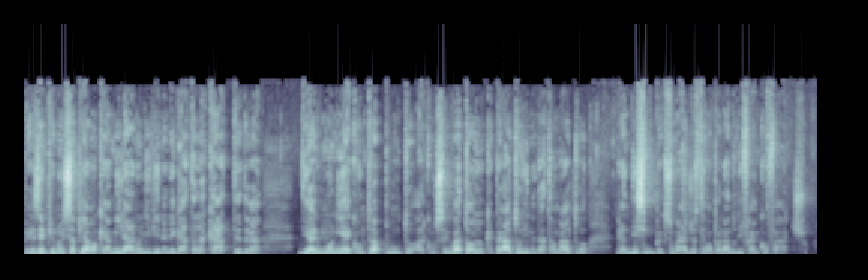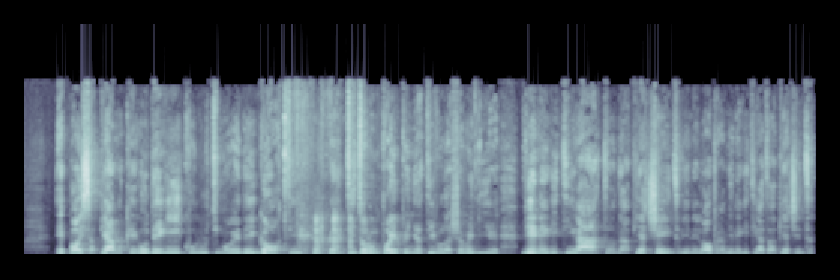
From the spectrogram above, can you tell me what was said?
Per esempio noi sappiamo che a Milano gli viene negata la cattedra di armonia e contrappunto al conservatorio, che peraltro viene data a un altro grandissimo personaggio, stiamo parlando di Franco Faccio. E poi sappiamo che Roderico, l'ultimo re dei Goti, beh, titolo un po' impegnativo lasciami dire, viene ritirato da Piacenza, viene, l'opera viene ritirata da Piacenza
